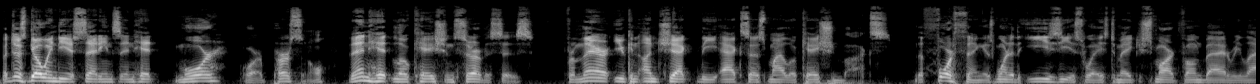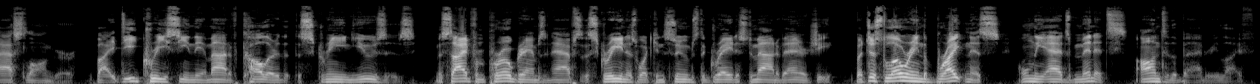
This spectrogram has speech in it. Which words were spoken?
But just go into your settings and hit More or Personal, then hit Location Services. From there, you can uncheck the Access My Location box. The fourth thing is one of the easiest ways to make your smartphone battery last longer by decreasing the amount of color that the screen uses. Aside from programs and apps, the screen is what consumes the greatest amount of energy. But just lowering the brightness only adds minutes onto the battery life.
